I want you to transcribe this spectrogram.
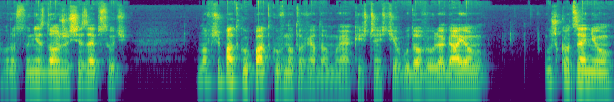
po prostu nie zdąży się zepsuć. No w przypadku upadków, no to wiadomo, jakieś części obudowy ulegają uszkodzeniu.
